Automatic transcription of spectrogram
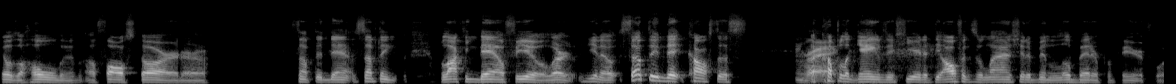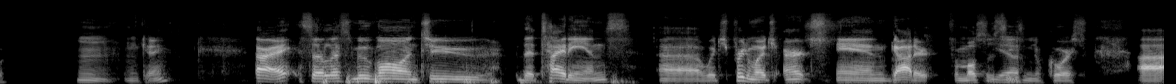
it was a holding, a false start, or something down, something blocking downfield, or you know something that cost us Right. a couple of games this year that the offensive line should have been a little better prepared for. Mm, okay. All right. So let's move on to the tight ends, uh, which pretty much Ertz and Goedert for most of the Yeah. season, of course. Uh,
